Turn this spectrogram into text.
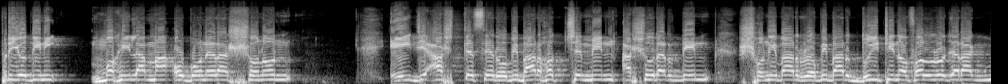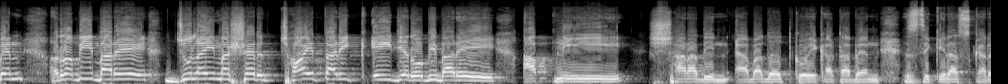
প্রিয় দিনী, মহিলা মা ও বোনেরা, শুনুন এই যে আসতেছে রবিবার হচ্ছে মেন আশুরার দিন। শনিবার, রবিবার দুইটি নফল রোজা রাখবেন। রবিবারে জুলাই মাসের ছয় তারিখ, এই যে রবিবারে আপনি সারাদিন আবাদত করে কাটাবেন, জিকির আসকার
